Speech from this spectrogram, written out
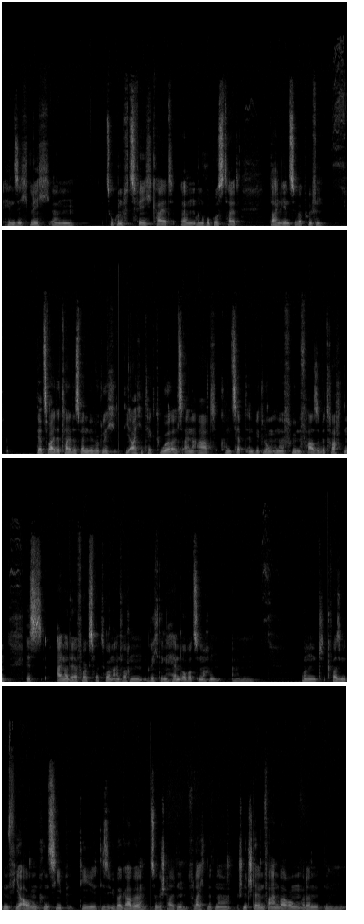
hinsichtlich ähm, Zukunftsfähigkeit ähm, und Robustheit dahingehend zu überprüfen. Der zweite Teil ist, wenn wir wirklich die Architektur als eine Art Konzeptentwicklung in einer frühen Phase betrachten, ist einer der Erfolgsfaktoren einfach einen richtigen Handover zu machen ähm, und quasi mit einem Vier-Augen-Prinzip die, diese Übergabe zu gestalten. Vielleicht mit einer Schnittstellenvereinbarung oder mit einer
